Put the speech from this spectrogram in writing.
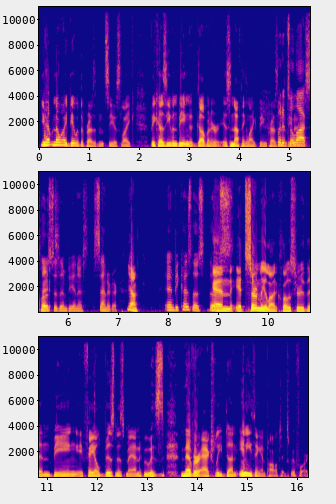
you have no idea what the presidency is like because even being a governor is nothing like being president. But it's a lot closer than being a senator. yeah, And because those, those and it's certainly a lot closer than being a failed businessman who has never actually done anything in politics before.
